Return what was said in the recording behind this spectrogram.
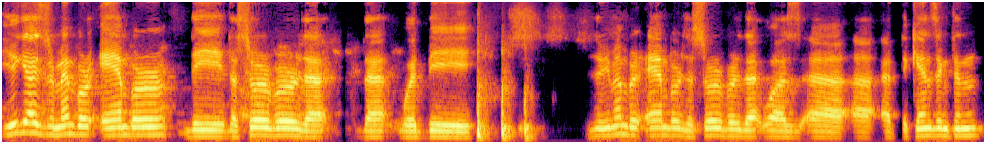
you guys remember Amber, the the server that that would be. Do you remember Amber, the server that was uh, uh, at the Kensington?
